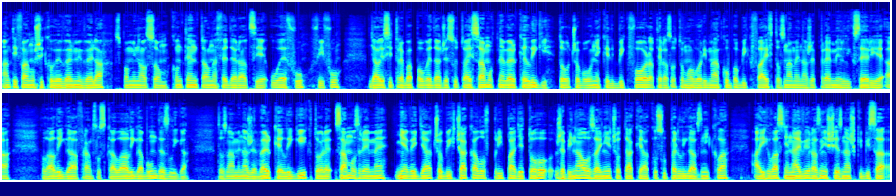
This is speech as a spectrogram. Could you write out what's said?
antifanúšikov je veľmi veľa. Spomínal som kontinentálne federácie UEFu, FIFU, Ďalej si treba povedať, že sú to aj samotné veľké ligy. To, čo bolo niekedy Big Four a teraz o tom hovoríme ako o Big Five, to znamená, že Premier League série a La Liga, francúzska La Liga, Bundesliga. To znamená, že veľké ligy, ktoré samozrejme nevedia, čo by ich čakalo v prípade toho, že by naozaj niečo také ako Superliga vznikla a ich vlastne najvýraznejšie značky by sa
